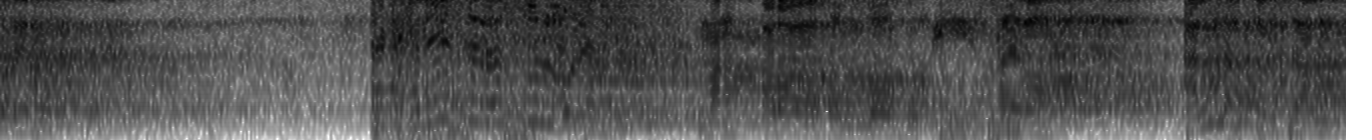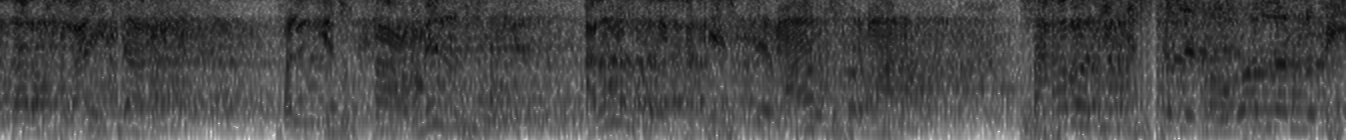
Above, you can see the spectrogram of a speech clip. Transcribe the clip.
করেন। এক হাদিসে বলেন, মান আল্লাহ বিহি খায়রা আল্লাহ তার যার ভালাই চান ফাল ইস্তামিলহু আল্লাহ তাআলা তাকে ইস্তেমাল ফরমান। সাহাবা জিজ্ঞেস করলেন, ওগো আল্লাহর নবী,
